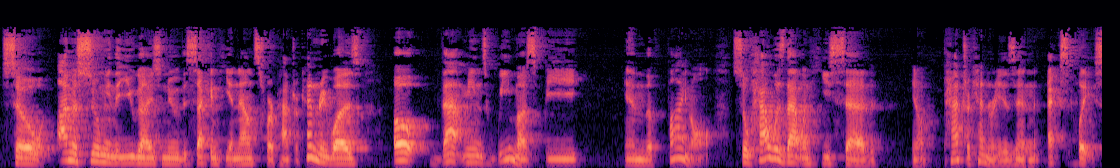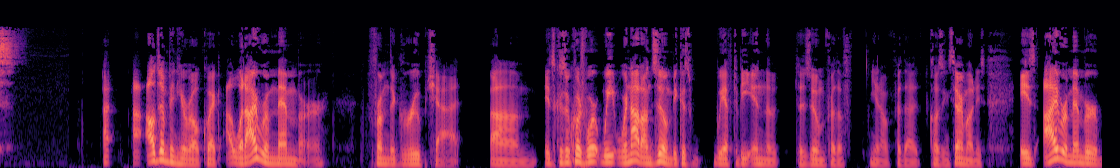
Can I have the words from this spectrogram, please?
So I'm assuming that you guys knew the second he announced where Patrick Henry was, oh, that means we must be in the final. So how was that when he said, you know, Patrick Henry is in X place? I'll jump in here real quick. Uh, what I remember from the group chat um, it's because of course we're we, we're not on Zoom because we have to be in the the Zoom for the you know for the closing ceremonies. Is I remember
